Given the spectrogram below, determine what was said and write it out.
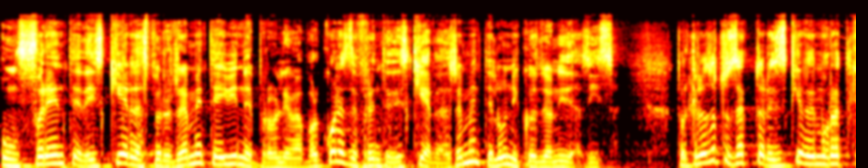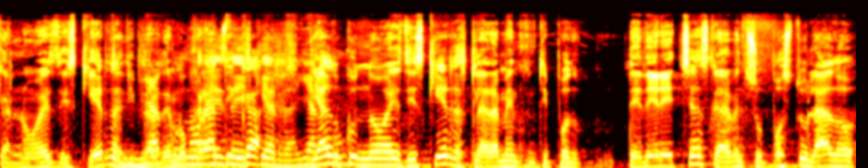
un frente de izquierdas. Pero realmente ahí viene el problema. ¿Por cuál es de frente de izquierdas? Realmente el único es Leonidas Issa. Porque los otros actores de izquierda democrática no es de izquierda, ni Yacu no es de democrática. izquierda, no es de izquierdas, claramente un tipo de derechas, claramente su postulado.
